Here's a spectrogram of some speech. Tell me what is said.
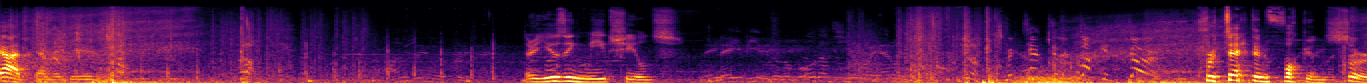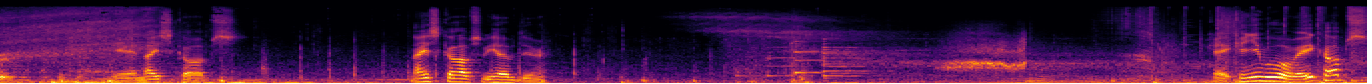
God damn it, dude. They're using meat shields. Protect and fucking serve. Protect and fucking serve. Yeah, nice cops. Nice cops we have there. Okay, can you move away, cops?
